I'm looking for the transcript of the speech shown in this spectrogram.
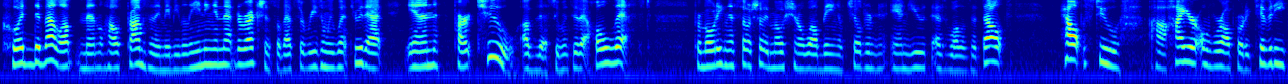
could develop mental health problems and they may be leaning in that direction. So that's the reason we went through that in part two of this. We went through that whole list promoting the social emotional well-being of children and youth as well as adults helps to uh, higher overall productivity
